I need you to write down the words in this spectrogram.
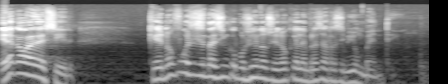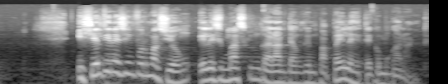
Él acaba de decir que no fue el 65%, sino que la empresa recibió un 20%. Y si él tiene esa información, él es más que un garante, aunque en papeles esté como garante.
